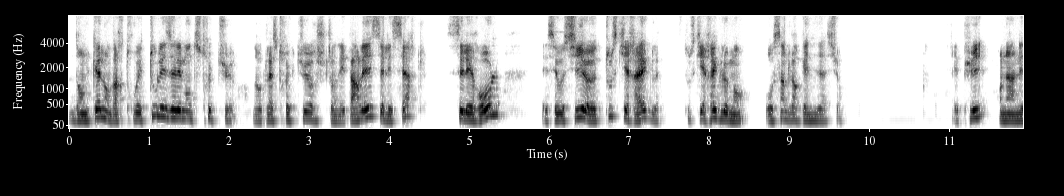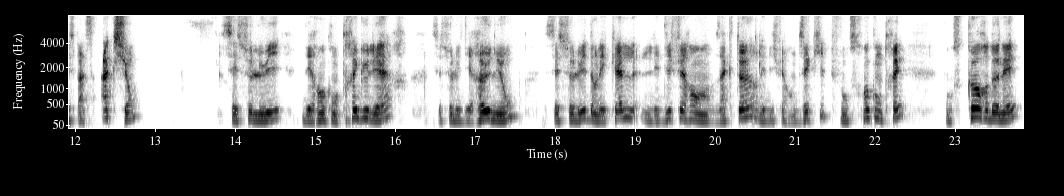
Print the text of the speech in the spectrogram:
dans lequel on va retrouver tous les éléments de structure. Donc la structure, je t'en ai parlé, c'est les cercles, c'est les rôles, et c'est aussi euh, tout ce qui règle, tout ce qui est règlement au sein de l'organisation. Et puis, on a un espace action, c'est celui des rencontres régulières, c'est celui des réunions, c'est celui dans lesquels les différents acteurs, les différentes équipes vont se rencontrer, vont se coordonner,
